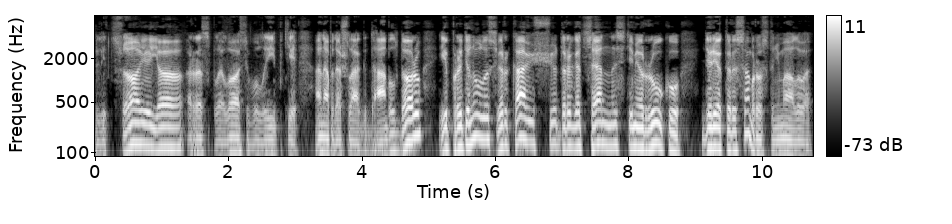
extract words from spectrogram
Лицо ее расплылось в улыбке. Она подошла к Даблдору и протянула сверкающую драгоценностями руку. Директор и сам роста немалого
